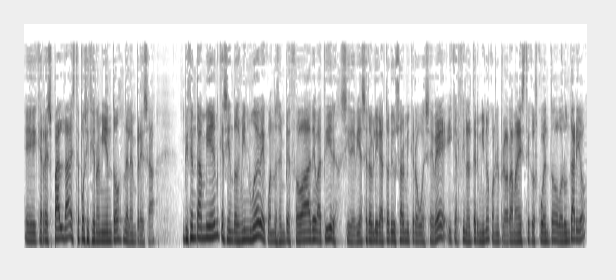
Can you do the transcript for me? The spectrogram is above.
eh, que respalda este posicionamiento de la empresa. Dicen también que si en 2009, cuando se empezó a debatir si debía ser obligatorio usar micro USB y que al final terminó con el programa este que os cuento voluntario,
